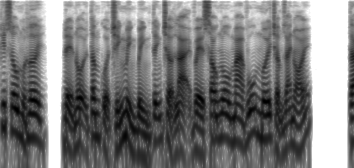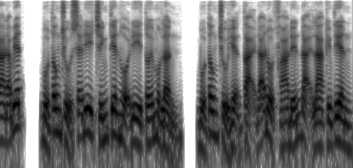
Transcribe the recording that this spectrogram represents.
Hít sâu một hơi để nội tâm của chính mình bình tĩnh trở lại về sau nô ma vũ mới chậm rãi nói, ta đã biết, bổ tông chủ sẽ đi chính tiên hội đi tới một lần, bổ tông chủ hiện tại đã đột phá đến đại la kim tiên,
